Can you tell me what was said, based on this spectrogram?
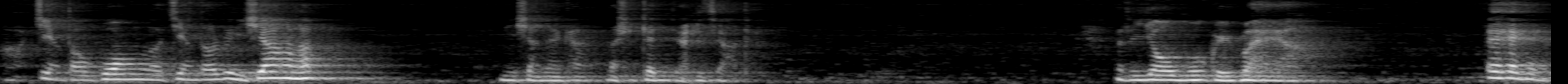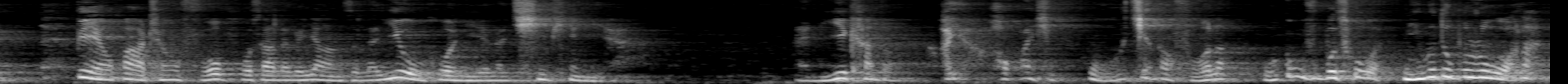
啊，见到光了，见到瑞相了，你想想看，那是真的还是假的？那是妖魔鬼怪呀！哎。变化成佛菩萨那个样子来诱惑你，来欺骗你啊！哎，你一看到，哎呀，好欢喜！我见到佛了，我功夫不错，你们都不如我了，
